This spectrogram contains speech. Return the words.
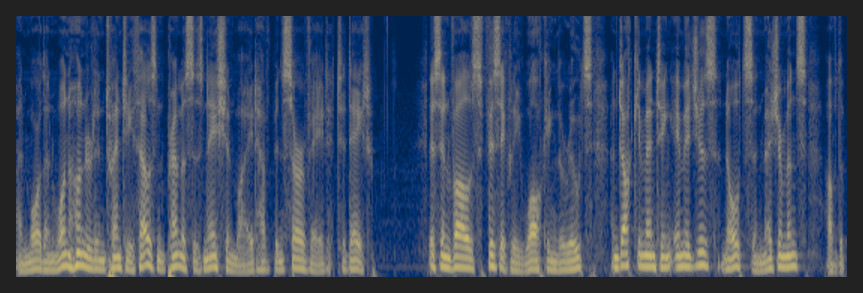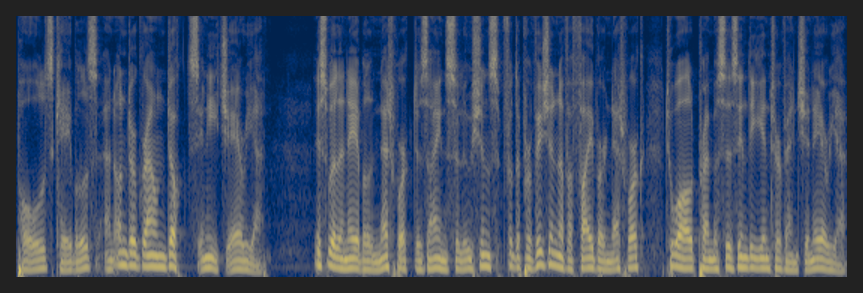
and more than 120,000 premises nationwide have been surveyed to date. This involves physically walking the routes and documenting images, notes, and measurements of the poles, cables, and underground ducts in each area. This will enable network design solutions for the provision of a fibre network to all premises in the intervention area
